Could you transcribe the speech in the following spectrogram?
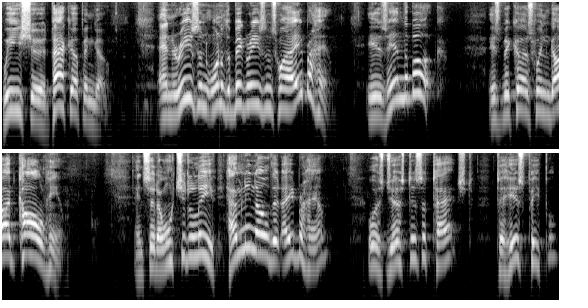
we should pack up and go. And the reason, one of the big reasons why Abraham is in the book is because when God called him and said, I want you to leave, how many know that Abraham was just as attached to his people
